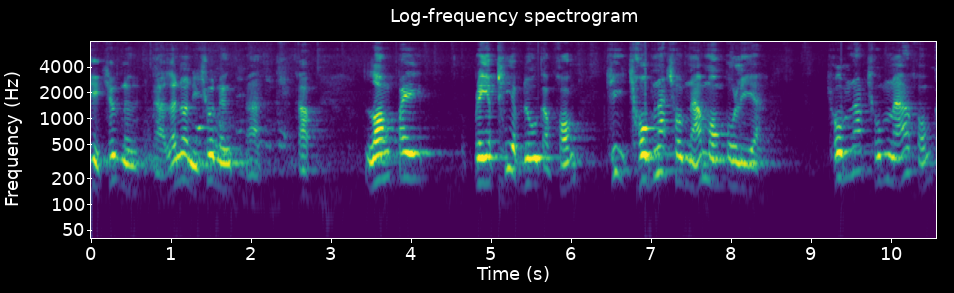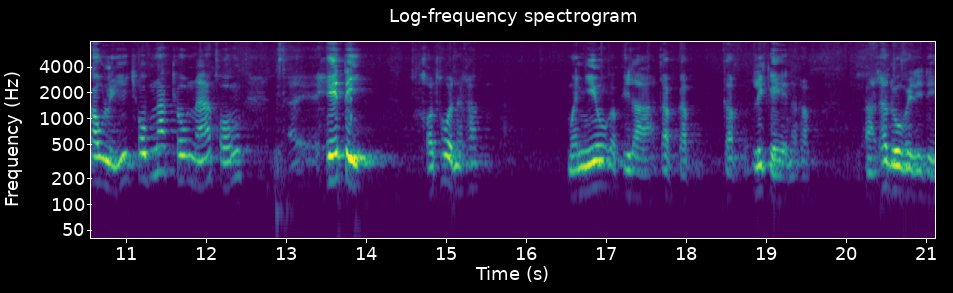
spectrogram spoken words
อีกชุดหนึ่งแล้วนั่นอีกชุดหนึ่งครับ ลองไปเปรียบเทียบดูกับของที่ชมนักชมหนามองโกเลีย ชมนักชมหนาของเกาหลี ชมนักชมหนาของเฮติ ขอโทษนะครับ เหมือนยิ้วกับกีฬากับกับกับลิเกนะครับถ้าดูไปดี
